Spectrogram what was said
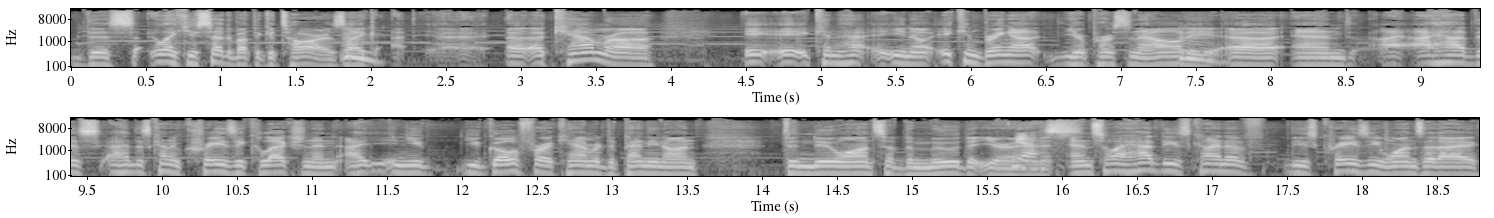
this, like you said about the guitars, like Mm. a, a, a camera. It, it can, ha- you know, it can bring out your personality, Mm. uh, and I, I had this, I had this kind of crazy collection, and I, and you, you go for a camera depending on the nuance of the mood that you're Yes. in, and so I had these kind of these crazy ones that I,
